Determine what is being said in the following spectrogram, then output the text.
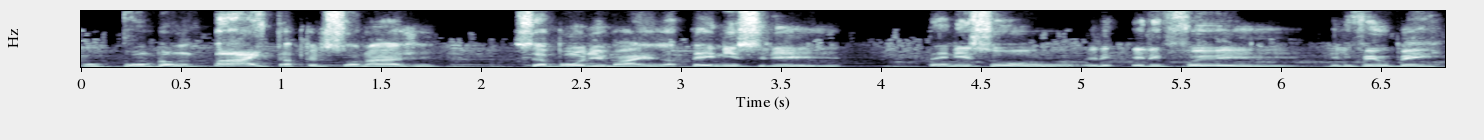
O Pombo é um baita personagem. Isso é bom demais. Até nisso ele. Até nisso ele, ele foi. ele veio bem.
